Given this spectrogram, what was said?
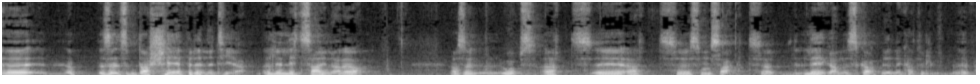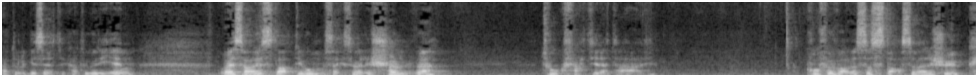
uh, Som da skjer på denne tida, eller litt seinere, da. Altså, ups, at, at, som sagt at legene skaper denne patologiserte kategorien. Og jeg sa i stad de homoseksuelle sjølve tok fatt i dette her. Hvorfor var det så stas å være sjuk?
